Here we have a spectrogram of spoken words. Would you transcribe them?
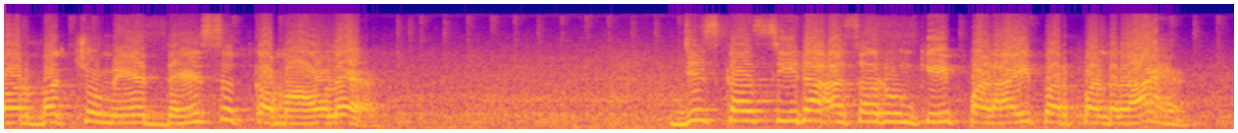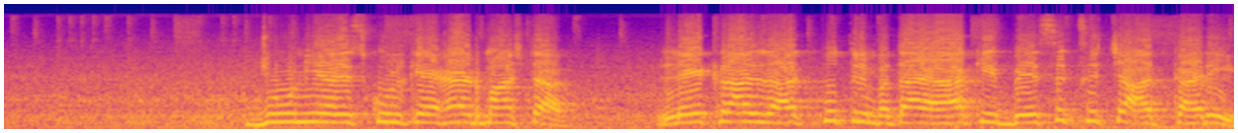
और बच्चों में दहशत का माहौल है, जिसका सीधा असर उनकी पढ़ाई पर पड़ रहा है। जूनियर स्कूल के हेडमास्टर लेखराज राजपूत ने बताया कि बेसिक शिक्षा अधिकारी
